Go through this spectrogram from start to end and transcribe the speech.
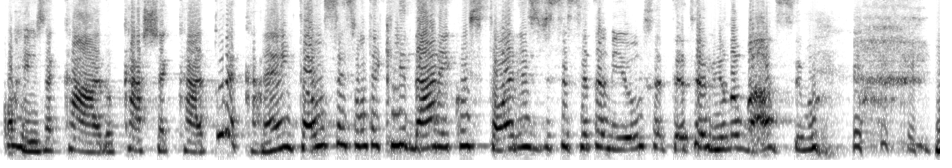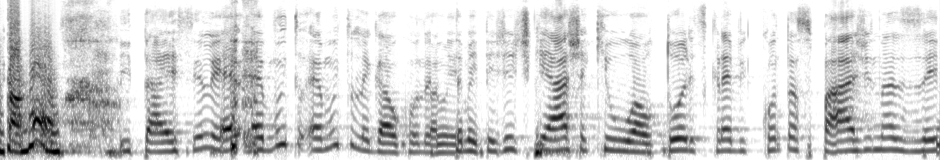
correios é caro, caixa é caro, tudo é caro, né? Então vocês vão ter que lidar aí com histórias de 60 mil, 70 mil no máximo. E tá bom. E tá excelente. É, é, muito, é muito legal quando também tem gente que acha que o autor escreve quantas páginas ele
